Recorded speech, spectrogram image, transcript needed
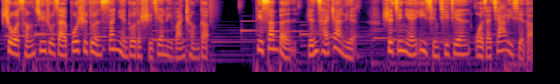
是我曾居住在波士顿三年多的时间里完成的。第三本人才战略是今年疫情期间我在家里写的，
